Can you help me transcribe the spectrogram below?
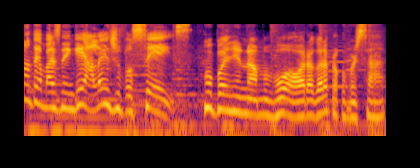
Não tenho mais ninguém além de vocês. O Banina é uma boa hora agora pra conversar.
